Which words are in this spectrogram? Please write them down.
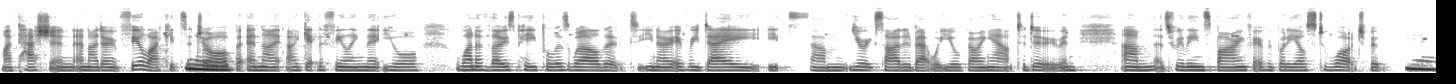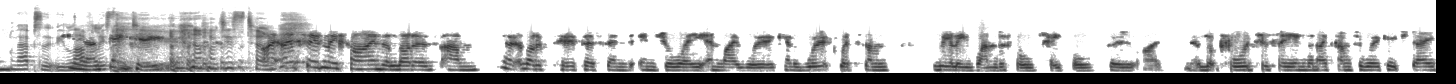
my passion and I don't feel like it's a mm. job. And I, I get the feeling that you're one of those people as well that, you know, every day it's, um, you're excited about what you're going out to do. And um, that's really inspiring for everybody else to watch. But Mm. I've absolutely loved yeah, listening to you. just, um... I, I, certainly find a lot of um, you know, a lot of purpose and, and joy in my work, and work with some really wonderful people who I you know, look forward to seeing when I come to work each day.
